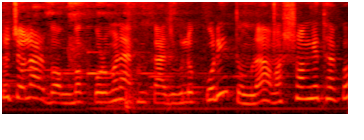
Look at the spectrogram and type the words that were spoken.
তো চলো আর বক বক করব না এখন কাজগুলো করি তোমরা আমার সঙ্গে থাকো।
